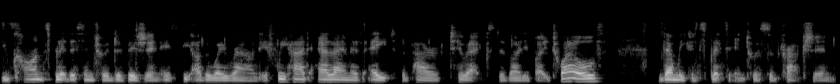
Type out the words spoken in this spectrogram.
You can't split this into a division. It's the other way around. If we had ln of 8 to the power of 2x divided by 12, then we can split it into a subtraction.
